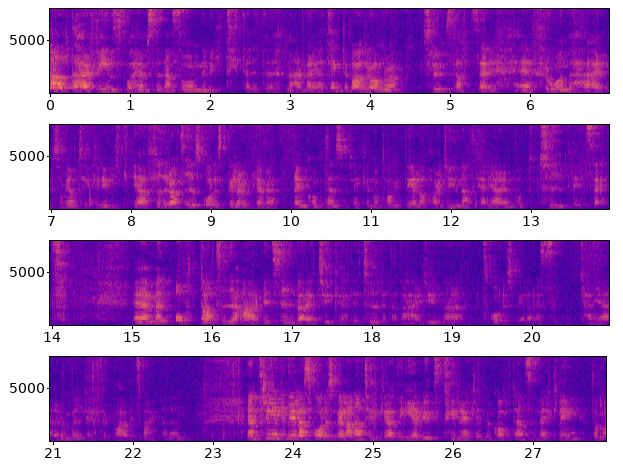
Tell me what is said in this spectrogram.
Allt det här finns på hemsidan så om ni vill titta lite närmare. Jag tänkte bara dra några slutsatser eh, från det här som jag tycker är viktiga. Fyra av tio skådespelare upplever att den kompetensutveckling de tagit del av har gynnat karriären på ett tydligt sätt. Eh, men åtta av tio arbetsgivare tycker att det är tydligt att det här gynnar skådespelares karriärer och möjligheter på arbetsmarknaden. En tredjedel av skådespelarna tycker att det erbjuds tillräckligt med kompetensutveckling. De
